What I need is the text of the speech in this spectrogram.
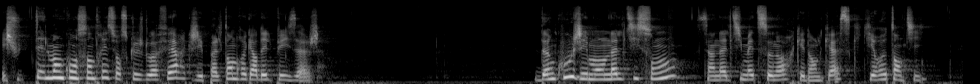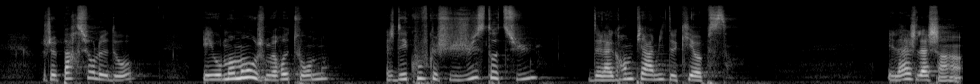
et je suis tellement concentré sur ce que je dois faire que j'ai pas le temps de regarder le paysage. D'un coup, j'ai mon altisson, c'est un altimètre sonore qui est dans le casque, qui retentit. Je pars sur le dos, Et au moment où je me retourne, je découvre que je suis juste au-dessus de la grande pyramide de Khéops. Et là, je lâche un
